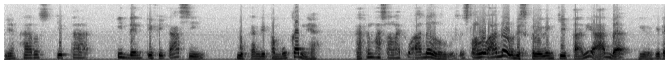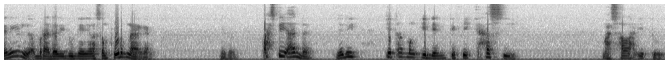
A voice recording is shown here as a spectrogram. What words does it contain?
Yang harus kita identifikasi bukan ditemukan ya karena masalah itu ada loh selalu ada loh di sekeliling kita. Ini ada gitu. Kita ini nggak berada di dunia yang sempurna kan gitu. Pasti ada. Jadi kita mengidentifikasi masalah itu.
